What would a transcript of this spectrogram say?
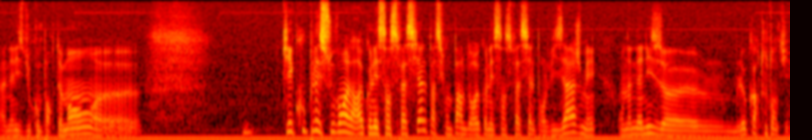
analyse du comportement, euh, qui est couplé souvent à la reconnaissance faciale parce qu'on parle de reconnaissance faciale pour le visage, mais on analyse euh, le corps tout entier.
